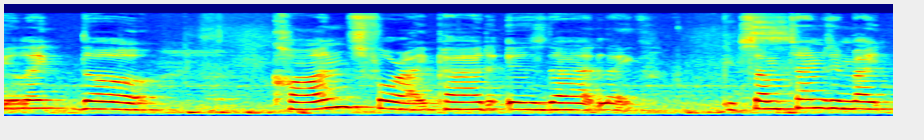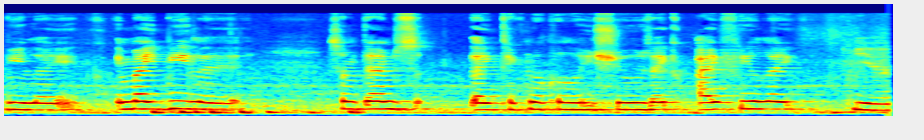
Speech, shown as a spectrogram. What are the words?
feel like the cons for iPad is that like sometimes it might be like it might be like sometimes like technical issues like I feel like Yeah,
